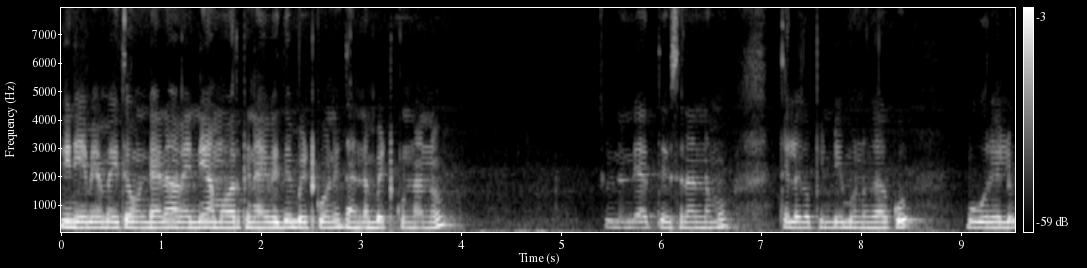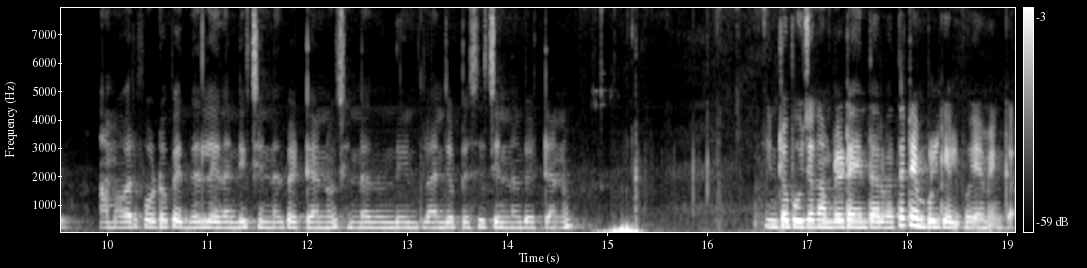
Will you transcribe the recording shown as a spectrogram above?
నేను ఏమేమైతే ఉండానో అవన్నీ అమ్మవారికి నైవేద్యం పెట్టుకొని దండం పెట్టుకున్నాను. చూడండి అది తెలగపిండి మునగాకు బూరెలు. అమ్మవారి ఫోటో పెద్దది లేదండి చిన్నది పెట్టాను. చిన్నది ఉంది ఇంట్లో అని చెప్పేసి చిన్నది పెట్టాను. ఇంట్లో పూజ కంప్లీట్ అయిన తర్వాత టెంపుల్కి వెళ్ళిపోయాము ఇంకా.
